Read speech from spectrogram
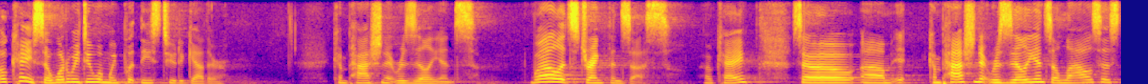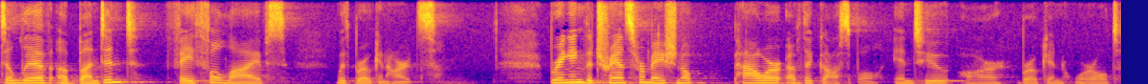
Okay, so what do we do when we put these two together? Compassionate resilience. Well, it strengthens us. Okay? So, um, it, compassionate resilience allows us to live abundant, faithful lives with broken hearts, bringing the transformational power of the gospel into our broken world.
